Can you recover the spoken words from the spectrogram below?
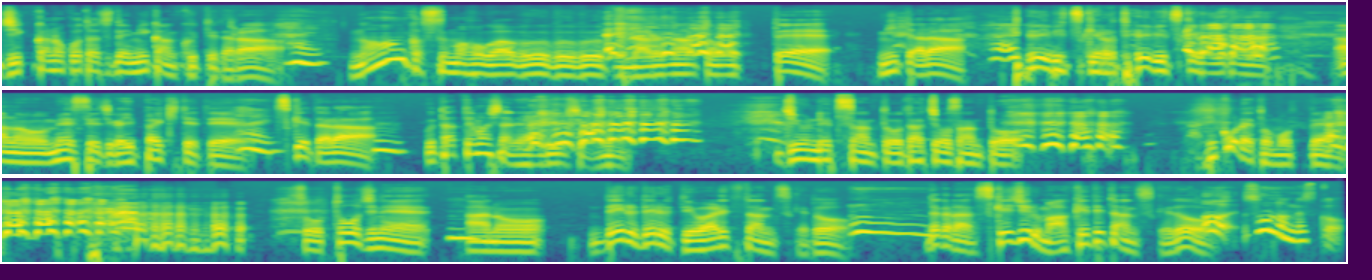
実家のこたつでみかん食ってたら、はい。なんかスマホがブーブーブーブーなるなと思って見たら、テレビつけろテレビつけろみたいな あのメッセージがいっぱい来てて、はい。つけたら、うん。歌ってましたね有吉がね。純烈さんとダチョウさんと。何これと思って。そう当時ね、あの出る出るって言われてたんですけど、だからスケジュールも開けてたんですけどあそうなんですか？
